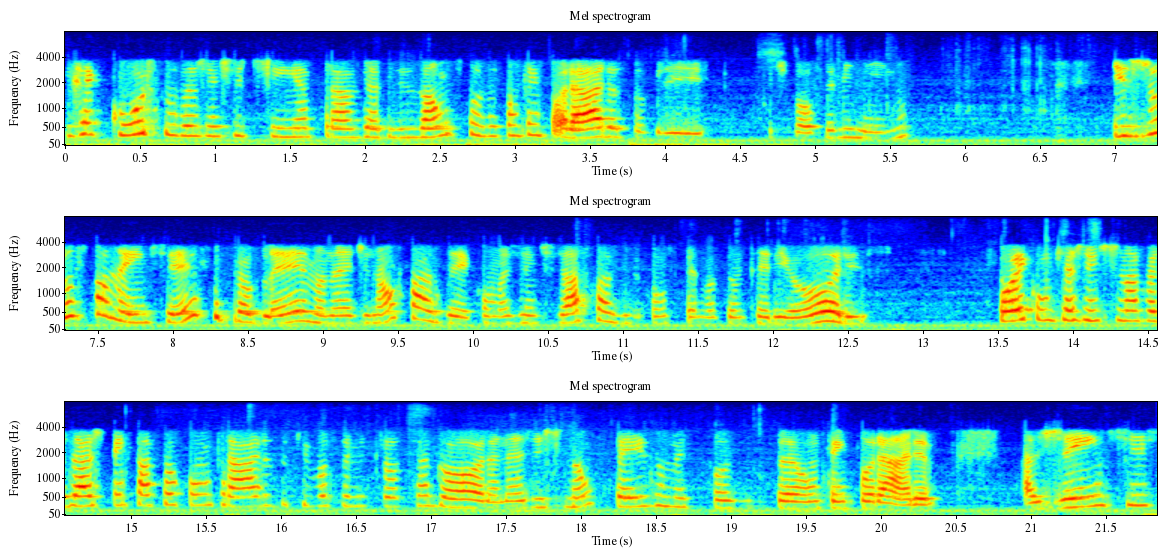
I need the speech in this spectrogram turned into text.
recursos a gente tinha para viabilizar uma exposição temporária sobre futebol feminino. E justamente esse problema, né, de não fazer como a gente já fazia com os temas anteriores, foi com que a gente, na verdade, pensasse ao contrário do que você me trouxe agora, né? A gente não fez uma exposição temporária. A gente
